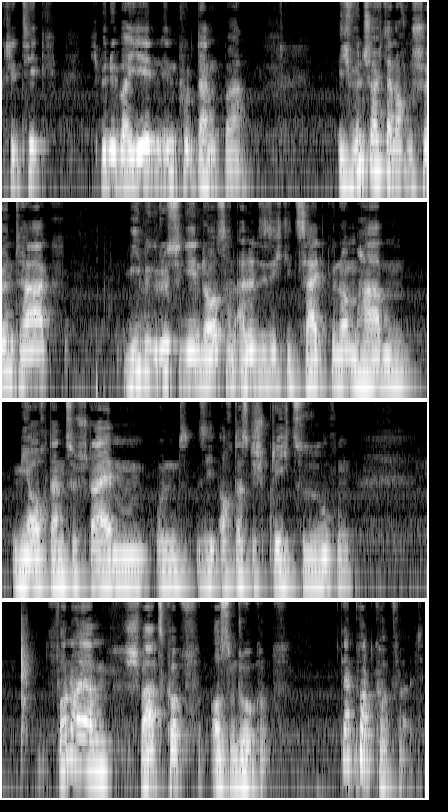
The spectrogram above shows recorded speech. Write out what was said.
Kritik. Ich bin über jeden Input dankbar. Ich wünsche euch dann noch einen schönen Tag. Liebe Grüße gehen raus an alle, die sich die Zeit genommen haben, mir auch dann zu schreiben und auch das Gespräch zu suchen. Von eurem Schwarzkopf aus dem Ruhrkopf. Der Pottkopf halt.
